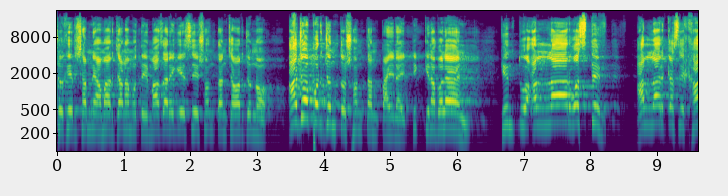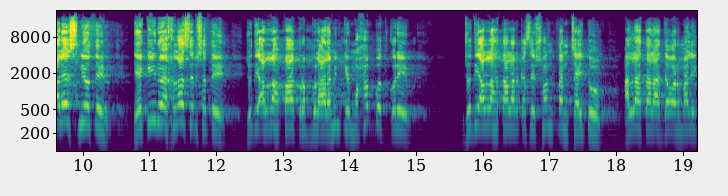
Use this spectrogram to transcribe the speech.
চোখের সামনে আমার জানা মতে মাজারে গিয়েছে সন্তান চাওয়ার জন্য। আজও পর্যন্ত সন্তান পায় নাই, ঠিক কিনা বলেন? কিন্তু আল্লাহর ওয়াস্তে, আল্লাহর কাছে খালেস নিয়তে একই এখলাসের সাথে যদি আল্লাহ পাক রব্বুল আলমিনকে মহাব্বত করে, যদি আল্লাহ তালার কাছে সন্তান চাইতো আল্লাহ তালা দেওয়ার মালিক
